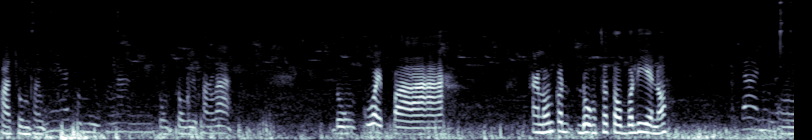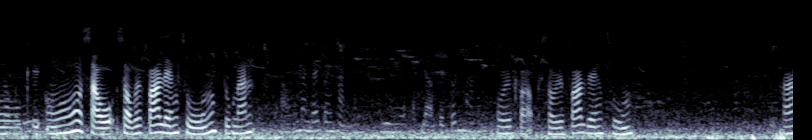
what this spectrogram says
พาชมทางนี่ชมวิวข้างล่างนี่ตรงตรงอยู่ข้างล่างดงกล้วยป่าทางโน้นก็ดงสตรอเบอรี่อะเนาะได้นู่นนะโอเคโอ้เสาเสาไฟฟ้าแรงสูงตรงนั้นเอาให้มันได้กังหันวิวอย่าเป็นต้นไม้เสาไฟฟ้าเสาไฟฟ้าแรงสูงค่ะ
